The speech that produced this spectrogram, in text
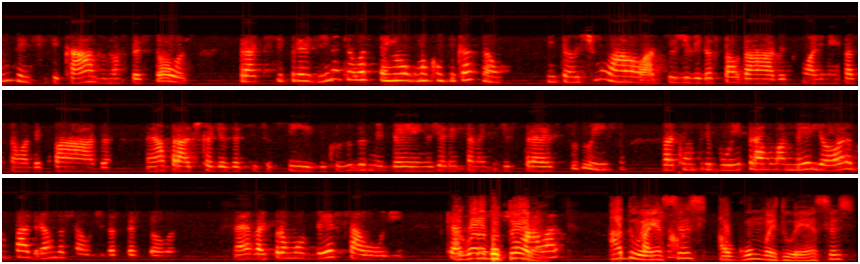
intensificados nas pessoas para que se previna que elas tenham alguma complicação. Então, estimular hábitos de vida saudáveis, com alimentação adequada, né, a prática de exercícios físicos, o dormir bem, o gerenciamento de estresse, tudo isso vai contribuir para uma melhora do padrão da saúde das pessoas. Né? Vai promover saúde. Agora, doutora, fala... há doenças, algumas doenças,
